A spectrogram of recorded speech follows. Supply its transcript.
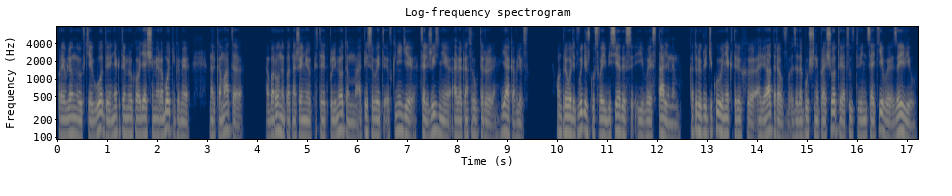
проявленную в те годы некоторыми руководящими работниками наркомата, обороны по отношению к пистолет-пулеметам описывает в книге «Цель жизни» авиаконструктор Яковлев. Он приводит выдержку своей беседы с И.В. Сталиным, который, критикуя некоторых авиаторов за допущенные просчеты и отсутствие инициативы, заявил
